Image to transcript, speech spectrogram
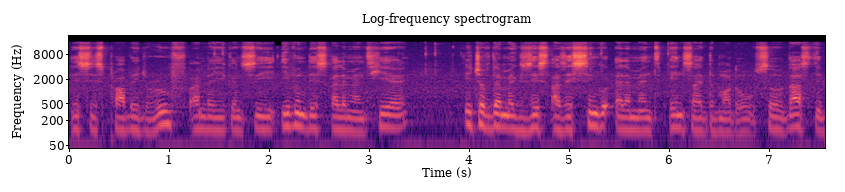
this is probably the roof. And then you can see even this element here each of them exists as a single element inside the model. So that's the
